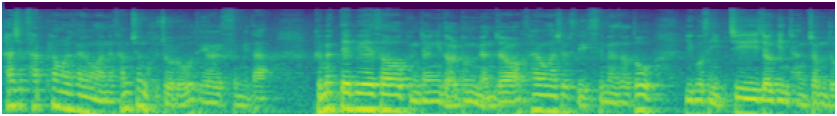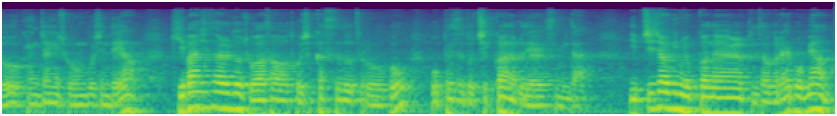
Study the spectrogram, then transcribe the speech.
44평을 사용하는 3층 구조로 되어 있습니다. 금액 대비해서 굉장히 넓은 면적 사용하실 수 있으면서도 이곳은 입지적인 장점도 굉장히 좋은 곳인데요. 기반 시설도 좋아서 도시가스도 들어오고 오페스도 직관으로 되어 있습니다. 입지적인 요건을 분석을 해보면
